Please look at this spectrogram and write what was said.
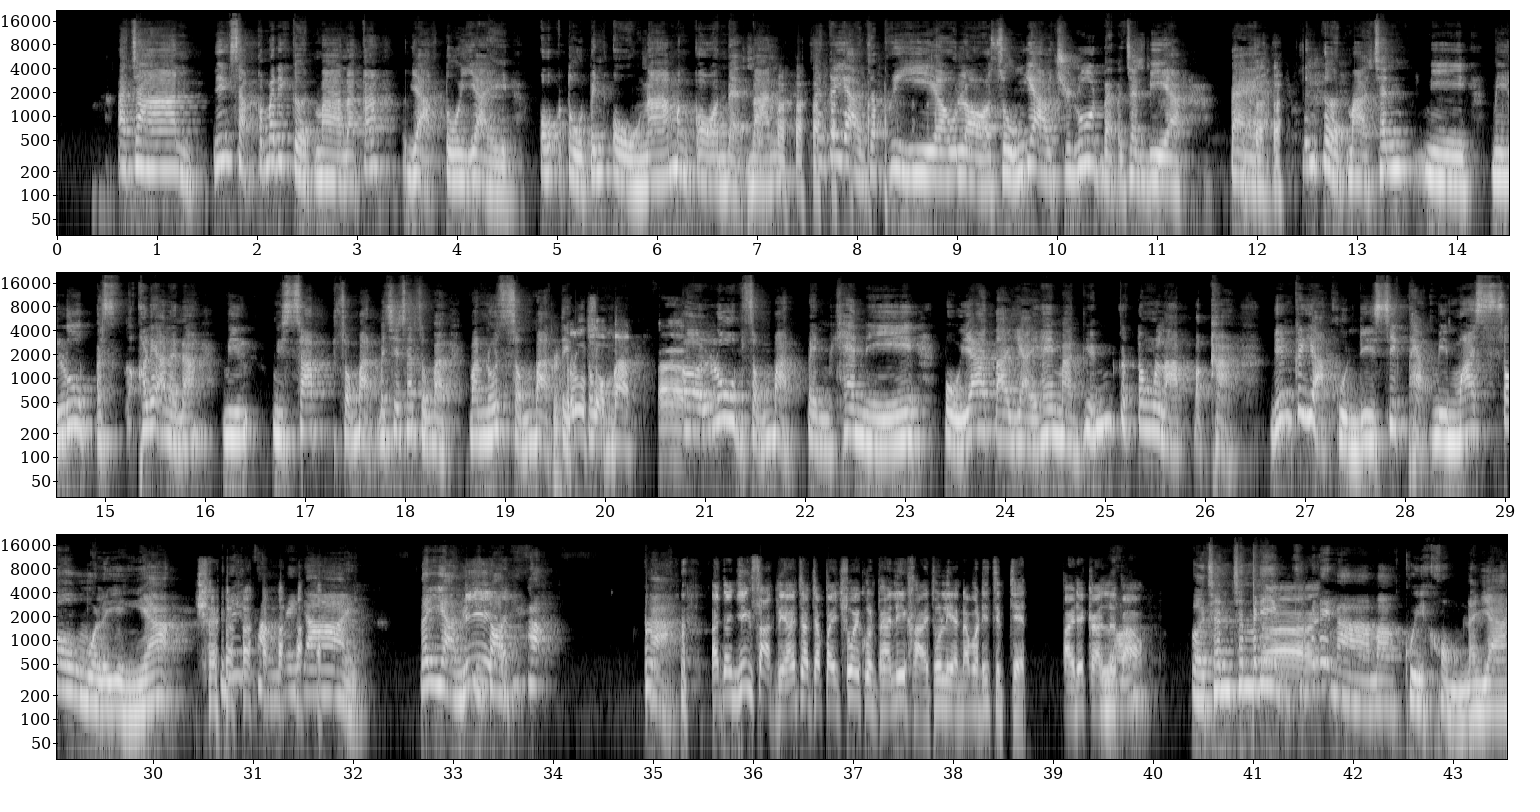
อาจารย์ ยิ่งศักดิ์ก็ไม่ได้เกิดมานะก็อยากตัวใหญ่โอตูดเป็นโอ่งน้ำมังกรแบบนั้น ฉันก็อยากจะเพรียวหล่อสูงยาวชรูดแบบอาจารย์เบียร์แต่ฉันเกิดมาฉันมีมีรูปเขาเรียกอะไรนะ มีมีทรัพย์สมบัติไม่ใช่ทรัพย์สมบัติ มนุษย์สมบัติติดรูปตัวสมบัติเออเออรูปสมบัติเป็นแค่นี้ ปู่ย่าตายายให้มาเดียนก็ต้องรับอะค่ะ เดียนก็อยากหุ่นดีซิกแพคมีมัสโซอะไรอย่างเงี้ยเดียนทำไม่ได้ และอย่างนี้นี่ตอนที่ค่ะค่ะอาจารย์ยิ่งศักดิ์เดี๋ยวจะจะไปช่วยคุณแพรรี่ขายทุเรียนนะวันที่สิบเจ็ดไปด้วยกันหรือเปล่า เออฉันฉันไม่ได้ใช่ฉันไม่ได้มามาคุยข่มนะยะ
